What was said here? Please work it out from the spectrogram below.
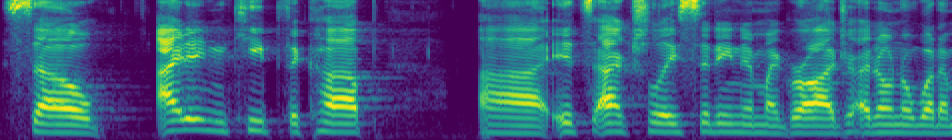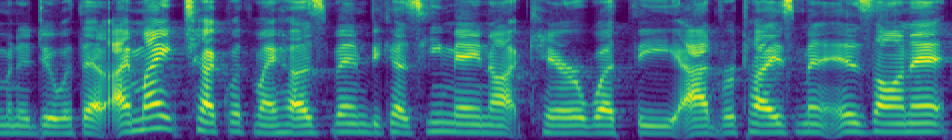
So I didn't keep the cup. Uh, it's actually sitting in my garage. I don't know what I'm going to do with it. I might check with my husband because he may not care what the advertisement is on it.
